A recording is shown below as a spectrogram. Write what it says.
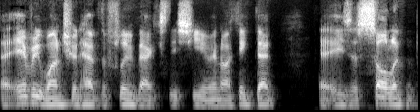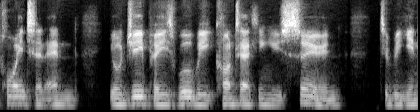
uh, everyone should have the flu vax this year, and I think that Uh, is a solid point, and, and your GPs will be contacting you soon to begin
